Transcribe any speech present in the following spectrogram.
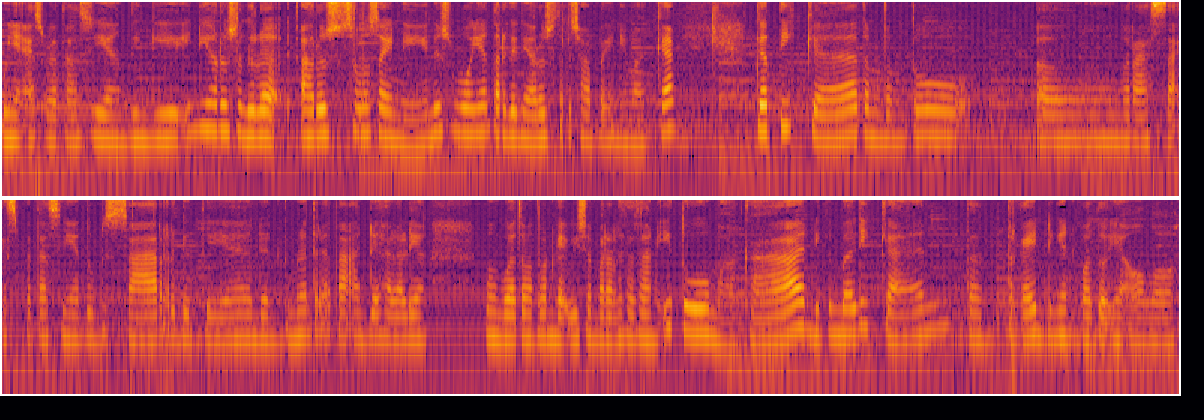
punya ekspektasi yang tinggi, ini harus segera harus selesai nih. Ini semuanya targetnya harus tercapai ini. Maka ketika teman-teman tuh uh, ngerasa ekspektasinya itu besar gitu ya dan kemudian ternyata ada hal-hal yang membuat teman-teman gak bisa merealisasikan itu maka dikembalikan ter terkait dengan kodoknya Allah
